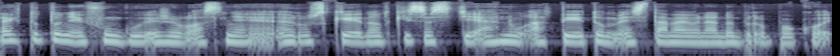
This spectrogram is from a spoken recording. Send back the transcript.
Tak toto nefunguje, že vlastne ruské jednotky sa stiahnu a tieto mesta majú na dobro pokoj.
